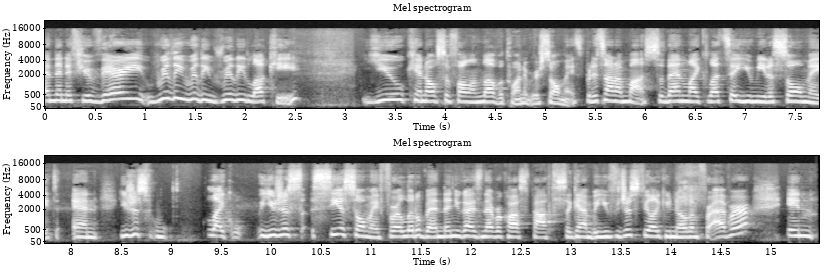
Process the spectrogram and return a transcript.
And then if you're very really really really lucky, you can also fall in love with one of your soulmates, but it's not a must. So then, like, let's say you meet a soulmate and you just like you just see a soulmate for a little bit and then you guys never cross paths again but you just feel like you know them forever in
